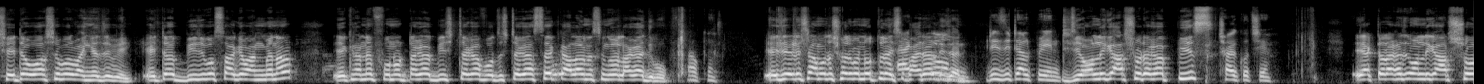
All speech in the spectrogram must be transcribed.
সেটা ওয়াশে পর ভাঙে যাবে এটা বিশ বছর আগে ভাঙবে না। এখানে পনেরো টাকা বিশ টাকা পঁচিশ টাকা আছে কালার মেশিন করে লাগাই দিব। এই যে এটা আমাদের শোরুমে নতুন এসেছে ভাইরাল ডিজাইন ডিজিটাল প্রিন্ট জি অনলি আটশো টাকা পিস ছয় কুচি। এই একটা রাখা যাবে অনলি আটশো।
